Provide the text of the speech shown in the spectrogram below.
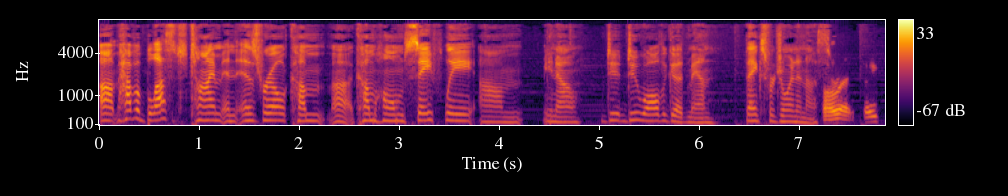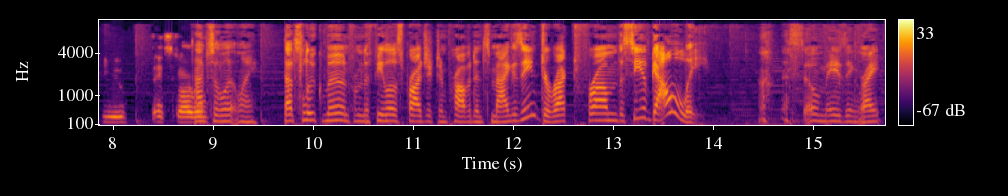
Um, have a blessed time in Israel. Come uh, come home safely. Um, you know, do do all the good, man. Thanks for joining us. All right, thank you. Thanks, Carmen. Absolutely. That's Luke Moon from the Philos Project in Providence Magazine, direct from the Sea of Galilee. so amazing, right?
